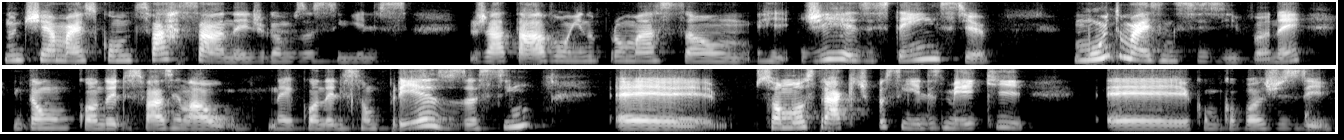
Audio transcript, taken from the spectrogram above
não tinha mais como disfarçar, né? Digamos assim, eles já estavam indo para uma ação de resistência muito mais incisiva, né? Então, quando eles fazem lá o, né, quando eles são presos, assim, é, só mostrar que, tipo assim, eles meio que, é, como que eu posso dizer,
